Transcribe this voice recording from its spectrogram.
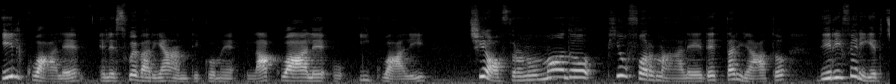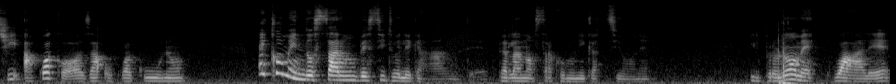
Il quale e le sue varianti come la quale o i quali ci offrono un modo più formale e dettagliato di riferirci a qualcosa o qualcuno. È come indossare un vestito elegante per la nostra comunicazione. Il pronome quale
